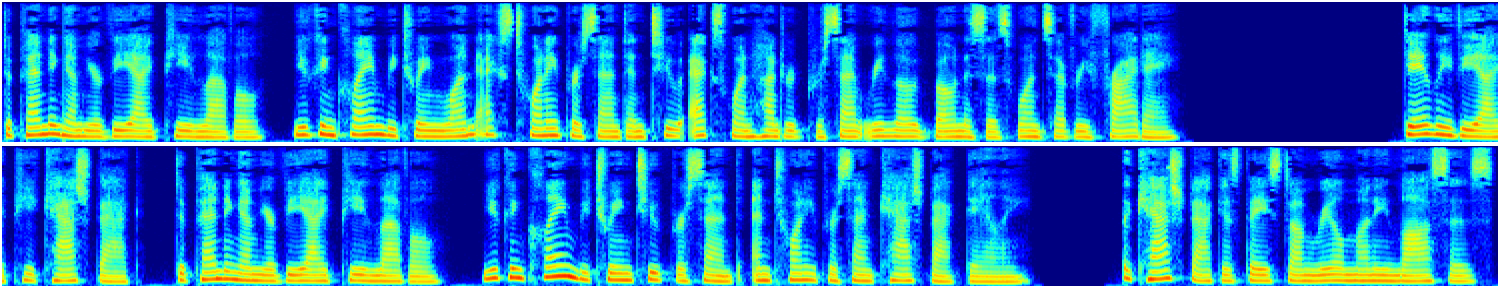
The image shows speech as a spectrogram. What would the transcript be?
Depending on your VIP level, you can claim between 1x 20% and 2x 100% reload bonuses once every Friday. Daily VIP cashback Depending on your VIP level, you can claim between 2% and 20% cashback daily. The cashback is based on real money losses.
